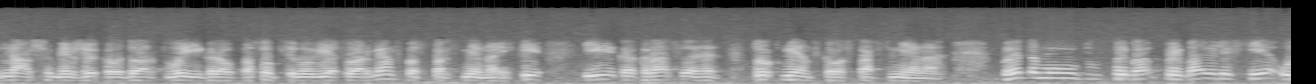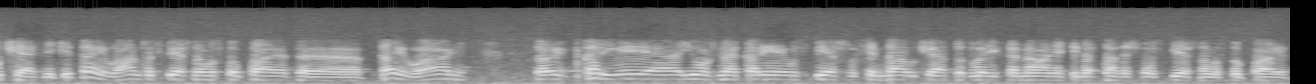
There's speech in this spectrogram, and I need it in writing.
Наш Межиков Эдуард выиграл по собственному весу армянского спортсмена и, и как раз э, туркменского спортсмена. Поэтому прибавили все участники. Таиланд успешно выступает, э, Тайвань. Корея, Южная Корея успешно всегда участвует в этих соревнованиях и достаточно успешно выступает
